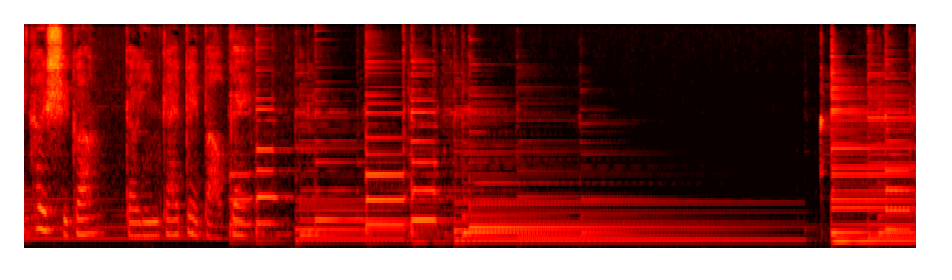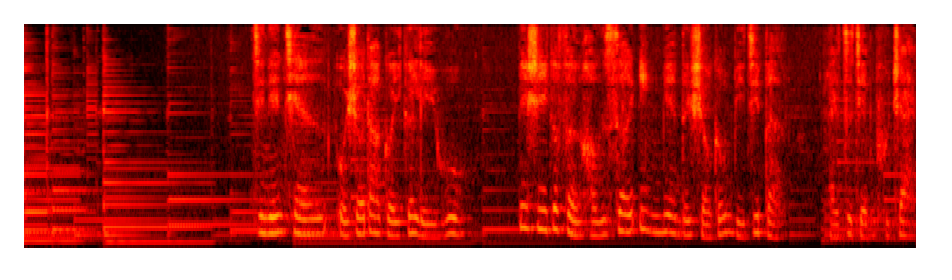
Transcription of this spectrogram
一刻时光都应该被宝贝。几年前，我收到过一个礼物，那是一个粉红色硬面的手工笔记本，来自柬埔寨。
